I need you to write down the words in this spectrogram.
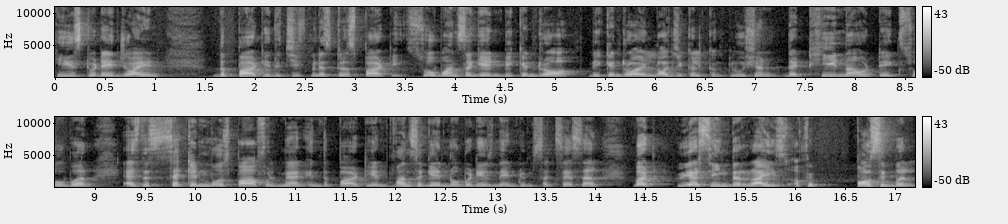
He is today joined the party, the chief minister's party. So once again, we can draw we can draw a logical conclusion that he now takes over as the second most powerful man in the party. And once again, nobody has named him successor, but we are seeing the rise of a possible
